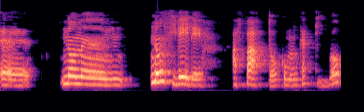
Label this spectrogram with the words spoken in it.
eh, non, non si vede affatto come un cattivo,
